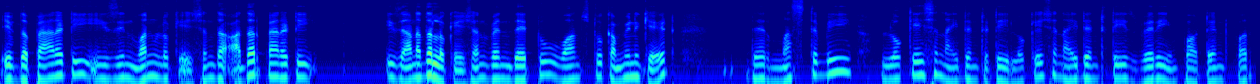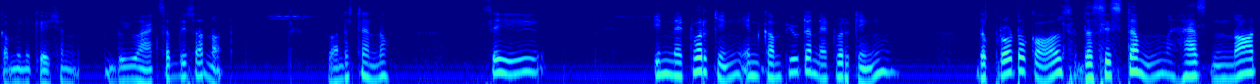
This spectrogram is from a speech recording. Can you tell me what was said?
if the parity is in one location the other parity is another location when they two wants to communicate there must be location identity. Location identity is very important for communication. Do you accept this or not? You understand no? See in networking in computer networking the protocols the system has not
